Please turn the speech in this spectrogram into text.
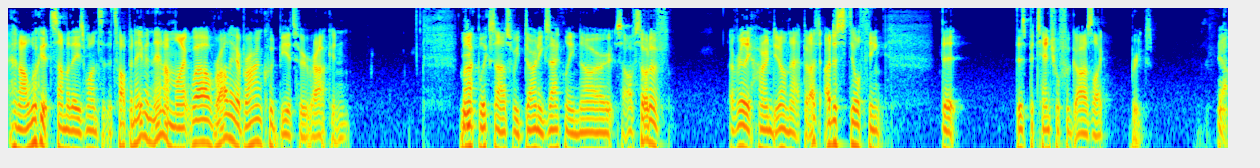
And I look at some of these ones at the top, and even then, I'm like, well, Riley O'Brien could be a two ruck, and Mark Blicavs, we don't exactly know. So I've sort of, I've really honed in on that, but I, I just still think that there's potential for guys like Briggs. Yeah.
